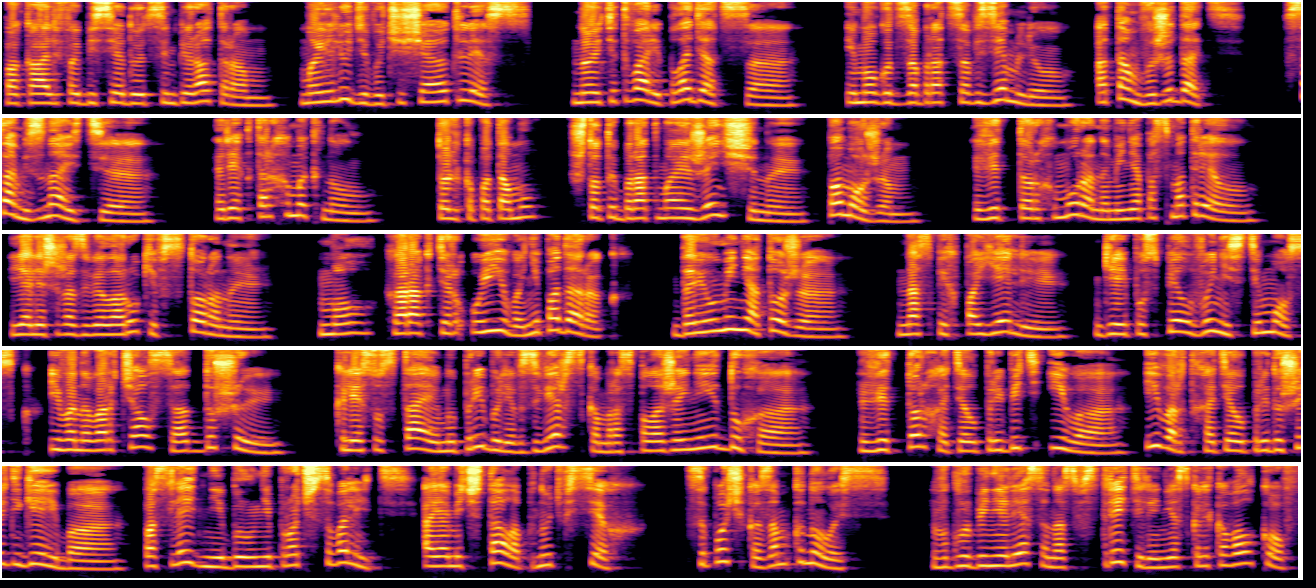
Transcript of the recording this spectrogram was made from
Пока Альфа беседует с Императором, мои люди вычищают лес. Но эти твари плодятся и могут забраться в землю, а там выжидать. Сами знаете. Ректор хмыкнул. Только потому, что ты брат моей женщины, поможем. Виттор хмуро на меня посмотрел. Я лишь развела руки в стороны. Мол, характер у Ива не подарок. Да и у меня тоже. Наспех поели. Гейб успел вынести мозг. Ива наворчался от души. К лесу стаи мы прибыли в зверском расположении духа. Виттор хотел прибить Ива, Ивард хотел придушить Гейба. Последний был не прочь свалить, а я мечтала пнуть всех. Цепочка замкнулась. В глубине леса нас встретили несколько волков.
